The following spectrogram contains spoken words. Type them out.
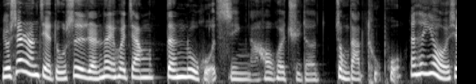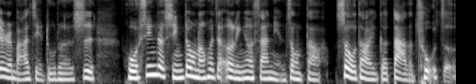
有些人解读是人类会将登陆火星，然后会取得重大的突破。但是又有一些人把它解读的是火星的行动呢，会在二零二三年重到受到一个大的挫折。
